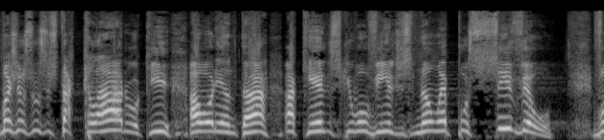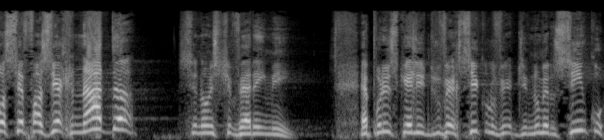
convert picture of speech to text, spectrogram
Mas Jesus está claro aqui a orientar aqueles que o ouviam. Ele diz: Não é possível você fazer nada se não estiver em mim. É por isso que ele, no versículo de número 5,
